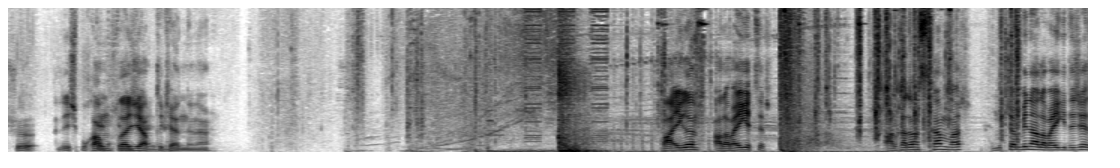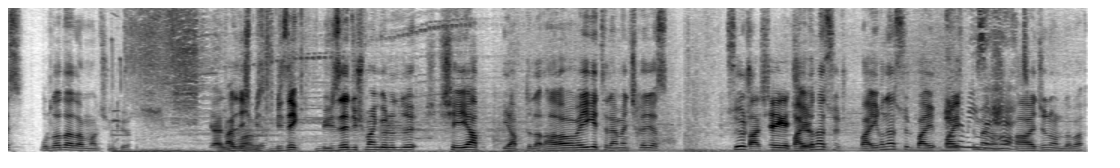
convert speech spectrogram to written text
Şu Leş bu kamuflaj yaptı kendine. Baygın arabayı getir. Arkadan sıkan var. Umutcan bin arabaya gideceğiz. Burada da adam var çünkü. geldim Kardeş abi. biz, bize bize düşman görüldü şeyi yap, yaptılar. Arabayı getir hemen çıkacağız. Sür. Baygına sür. Baygına sür. Bay, bayıttım ben onu. ahead. Ağacın orada bak.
